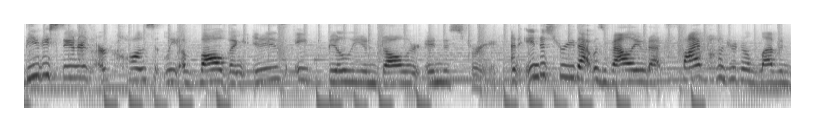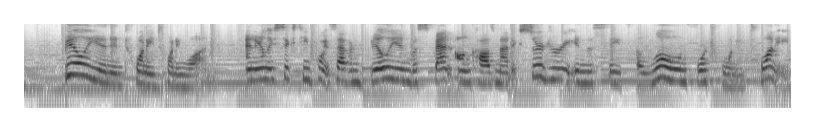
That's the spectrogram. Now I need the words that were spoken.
Beauty standards are constantly evolving. It is a billion dollar industry, an industry that was valued at 511 billion in 2021. and nearly 16.7 billion was spent on cosmetic surgery in the states alone for 2020.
